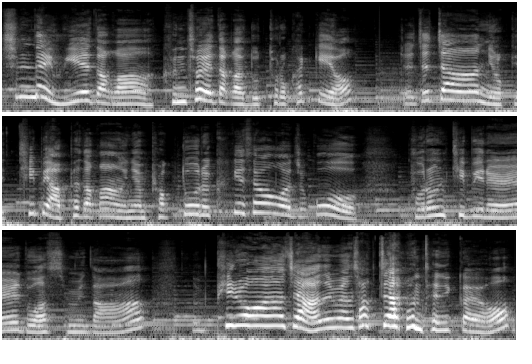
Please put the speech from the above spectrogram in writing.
침대 위에다가 근처에다가 놓도록 할게요. 짜자잔 이렇게 TV 앞에다가 그냥 벽돌을 크게 세워가지고 구름 TV를 놓았습니다. 필요하지 않으면 삭제하면 되니까요.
